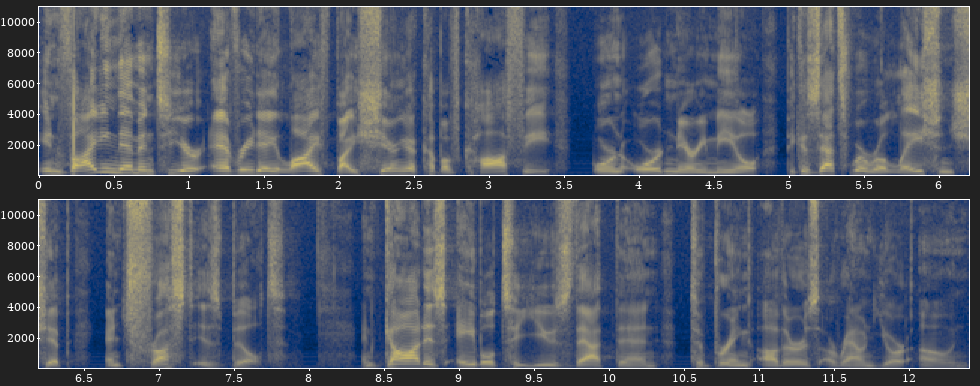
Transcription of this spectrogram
inviting them into your everyday life by sharing a cup of coffee or an ordinary meal, because that's where relationship and trust is built. And God is able to use that then to bring others around your own,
